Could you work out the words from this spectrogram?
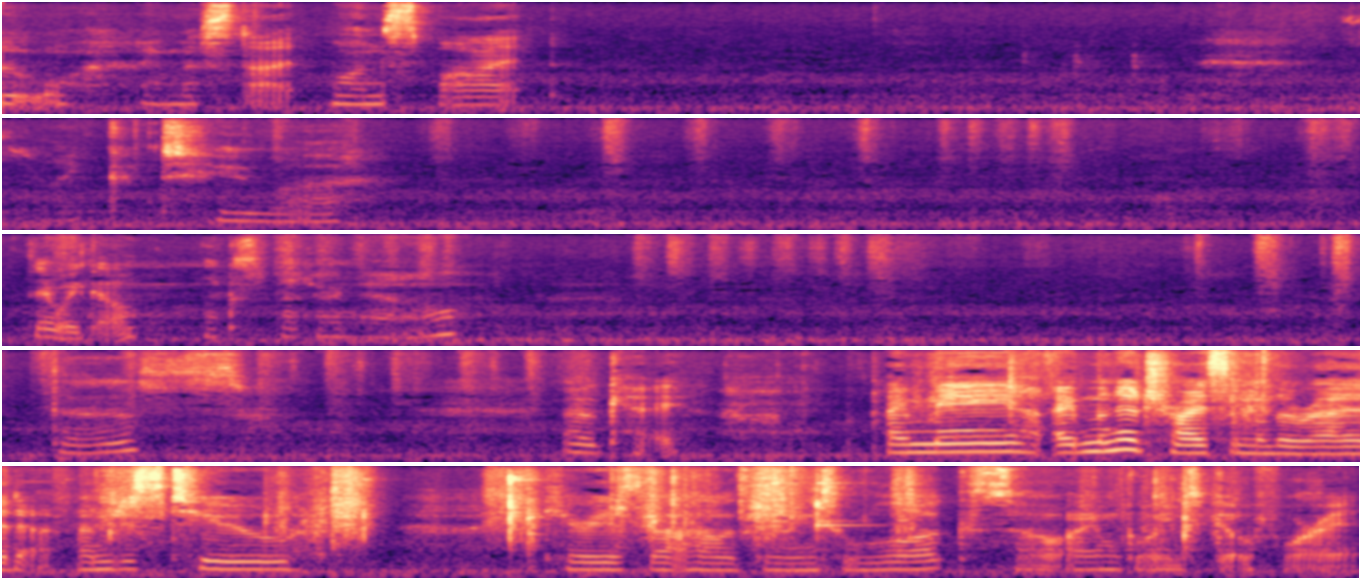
Oh, I missed that one spot. like to, uh, there we go. Looks better now. This. Okay. I may, I'm going to try some of the red. I'm just too curious about how it's going to look, so I'm going to go for it.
